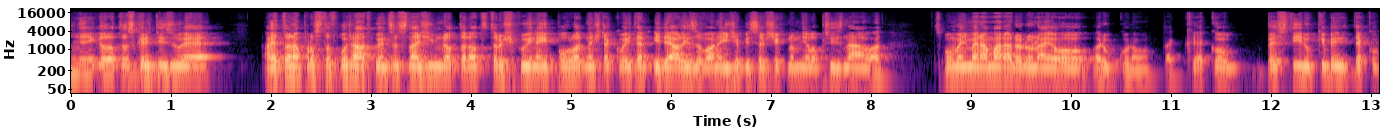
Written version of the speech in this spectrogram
mě někdo za to skritizuje a je to naprosto v pořádku, jen se snažím do to dát trošku jiný pohled, než takový ten idealizovaný, že by se všechno mělo přiznávat. Vzpomeňme na Maradonu, na jeho ruku, no. Tak jako bez té ruky by, jako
